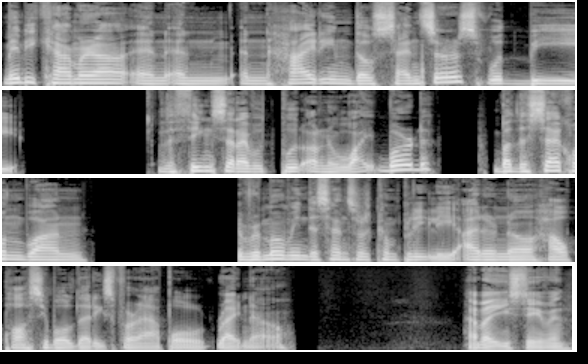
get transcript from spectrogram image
maybe camera and and and hiding those sensors would be the things that I would put on a whiteboard. But the second one removing the sensors completely, I don't know how possible that is for Apple right now. How about you, Stephen?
